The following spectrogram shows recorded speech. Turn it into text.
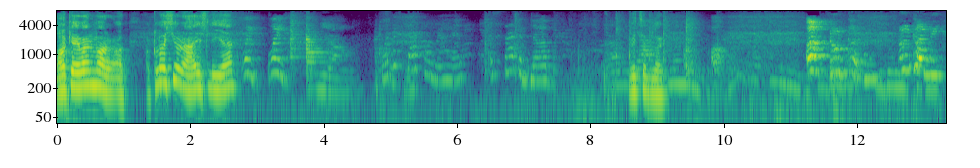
Okay, one more. Okay. Close your eyes, Liyah. Wait, wait. What is that on your head? Is that a blood? Which a blood? Oh. oh, don't cut me. Don't cut me.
